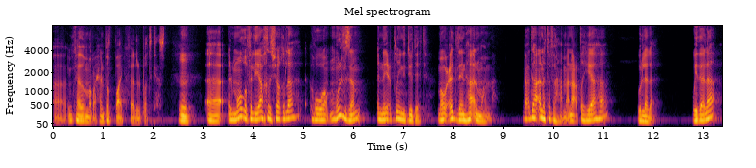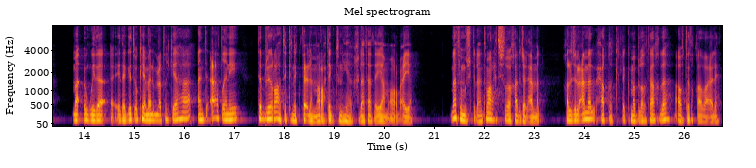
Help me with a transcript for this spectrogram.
آه، يمكن هذا مره الحين بالضايق في البودكاست. آه، الموظف اللي ياخذ شغله هو ملزم إنه يعطيني ديو ديت موعد لإنهاء المهمة. بعدها أنا أتفهم أنا أعطيه إياها ولا لا؟ وإذا لا ما وإذا إذا قلت أوكي ماني معطيك إياها أنت أعطني تبريراتك إنك فعلا ما راح تقدر تنهيها خلال ثلاث أيام أو أربع أيام. ما في مشكلة أنت ما راح تشتغل خارج العمل. خارج العمل حقك لك مبلغ تاخذه أو تتقاضى عليه.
